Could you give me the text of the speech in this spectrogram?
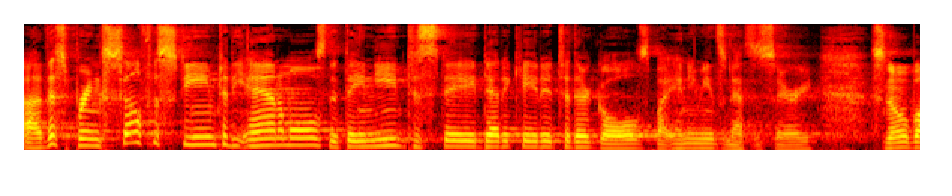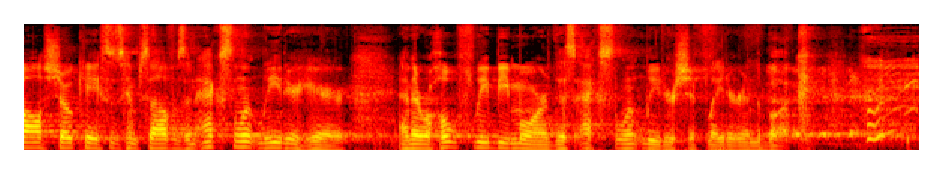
Uh, this brings self esteem to the animals that they need to stay dedicated to their goals by any means necessary. Snowball showcases himself as an excellent leader here, and there will hopefully be more of this excellent leadership later in the book.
